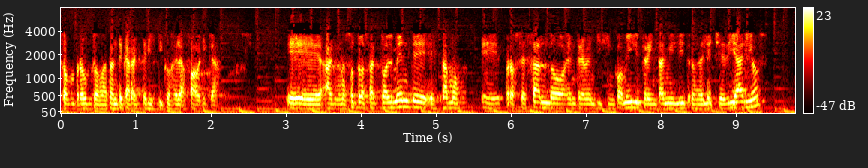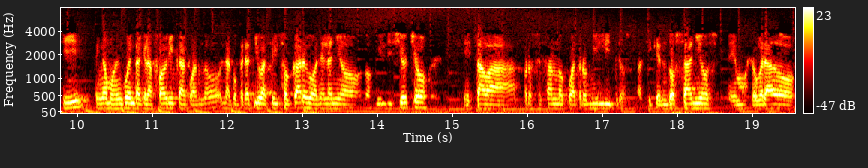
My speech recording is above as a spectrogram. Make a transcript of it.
son productos bastante característicos de la fábrica. Eh, nosotros actualmente estamos eh, procesando entre 25.000 y 30.000 litros de leche diarios. y Tengamos en cuenta que la fábrica, cuando la cooperativa se hizo cargo en el año 2018, estaba procesando 4.000 litros. Así que en dos años hemos logrado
